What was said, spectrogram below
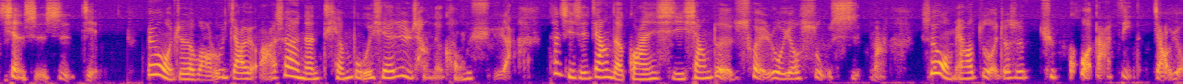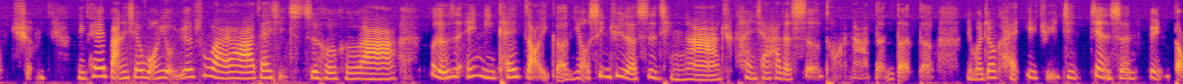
现实世界，因为我觉得网络交友啊，虽然能填补一些日常的空虚啊，但其实这样的关系相对的脆弱又速食嘛。所以我们要做的就是去扩大自己的交友圈。你可以把那些网友约出来啊，在一起吃吃喝喝啊，或者是诶，你可以找一个你有兴趣的事情啊，去看一下他的社团啊，等等的，你们就可以一起去健身运动。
